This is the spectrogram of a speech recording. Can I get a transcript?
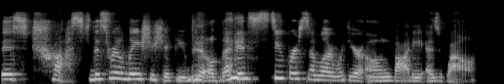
this trust this relationship you build and it's super similar with your own body as well.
